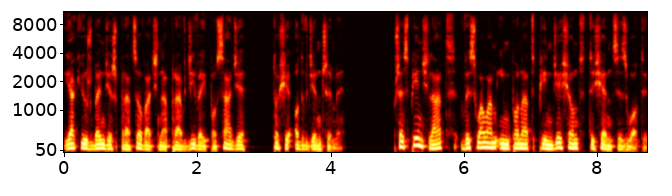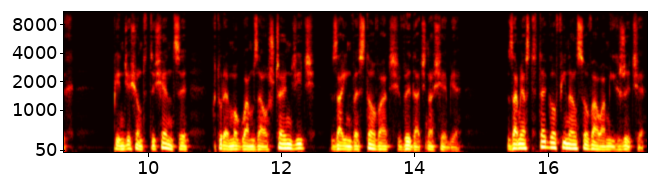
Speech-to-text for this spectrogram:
Jak już będziesz pracować na prawdziwej posadzie, to się odwdzięczymy. Przez pięć lat wysłałam im ponad 50 tysięcy złotych. 50 tysięcy, które mogłam zaoszczędzić, zainwestować, wydać na siebie. Zamiast tego finansowałam ich życie.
